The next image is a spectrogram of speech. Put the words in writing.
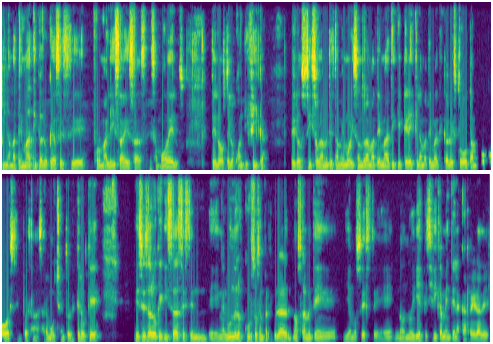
Y la matemática lo que hace es eh, formaliza esas, esos modelos, te los, te los cuantifica pero si solamente estás memorizando la matemática y crees que la matemática lo es todo, tampoco puedes avanzar mucho. Entonces creo que eso es algo que quizás este, en alguno de los cursos en particular, no solamente, digamos, este, no, no iría específicamente en la carrera de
